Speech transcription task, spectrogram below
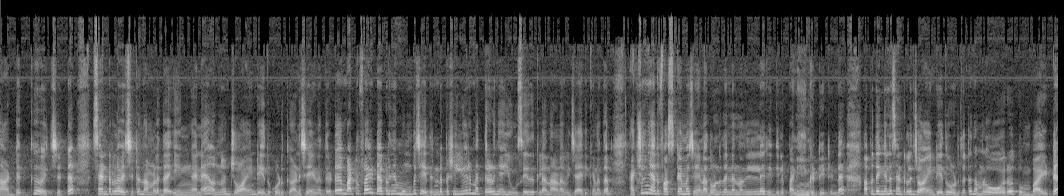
നടുക്ക് വെച്ചിട്ട് സെന്ററിൽ വെച്ചിട്ട് നമ്മളിത് ഇങ്ങനെ ഒന്ന് ജോയിന്റ് ചെയ്ത് കൊടുക്കുകയാണ് ചെയ്യുന്നത് കേട്ടോ ബട്ടർഫ്ലൈ ഉണ്ടാക്കണം ഞാൻ മുമ്പ് ചെയ്തിട്ടുണ്ട്. പക്ഷേ ഈ ഒരു മെത്തേഡ് ഞാൻ യൂസ് ചെയ്തിട്ടില്ല എന്നാണ് വിചാരിക്കുന്നത് ആക്ച്വലി ഞാൻ അത് ഫസ്റ്റ് ടൈമാണ് ചെയ്യുന്നത് അതുകൊണ്ട് തന്നെ നല്ല രീതിയിൽ പണിയും കിട്ടിയിട്ടുണ്ട്. അപ്പോൾ ഇതിങ്ങനെ സെന്ററിൽ ജോയിന്റ് ചെയ്ത് കൊടുത്തിട്ട് നമ്മൾ ഓരോ തുമ്പായിട്ട്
